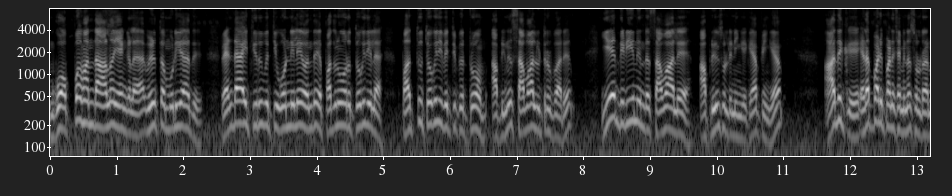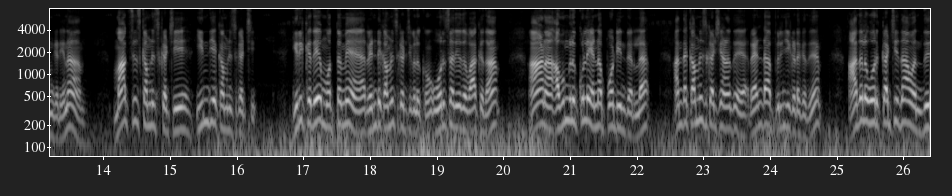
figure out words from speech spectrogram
உங்கள் ஒப்பம் வந்தாலும் எங்களை வீழ்த்த முடியாது. ரெண்டாயிரத்தி இருபத்தி ஒன்றிலே வந்து பதினோரு தொகுதியில் பத்து தொகுதி வெற்றி பெற்றோம் அப்படின்னு சவால் விட்டுருப்பார். ஏன் திடீர்னு இந்த சவால்? அப்படின்னு சொல்லிட்டு நீங்கள் கேட்பீங்க அதுக்கு எடப்பாடி பழனிசாமி என்ன சொல்கிறாருன்னு கேட்டிங்கன்னா மார்க்சிஸ்ட் கம்யூனிஸ்ட் கட்சி இந்திய கம்யூனிஸ்ட் கட்சி. இருக்கதே மொத்தமே ரெண்டு கம்யூனிஸ்ட் கட்சிகளுக்கும் ஒரு சதவீத வாக்கு தான். ஆனால் அவங்களுக்குள்ளே என்ன போட்டின்னு தெரில அந்த கம்யூனிஸ்ட் கட்சியானது ரெண்டாக பிரிஞ்சு கிடக்குது. அதில் ஒரு கட்சி தான் வந்து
